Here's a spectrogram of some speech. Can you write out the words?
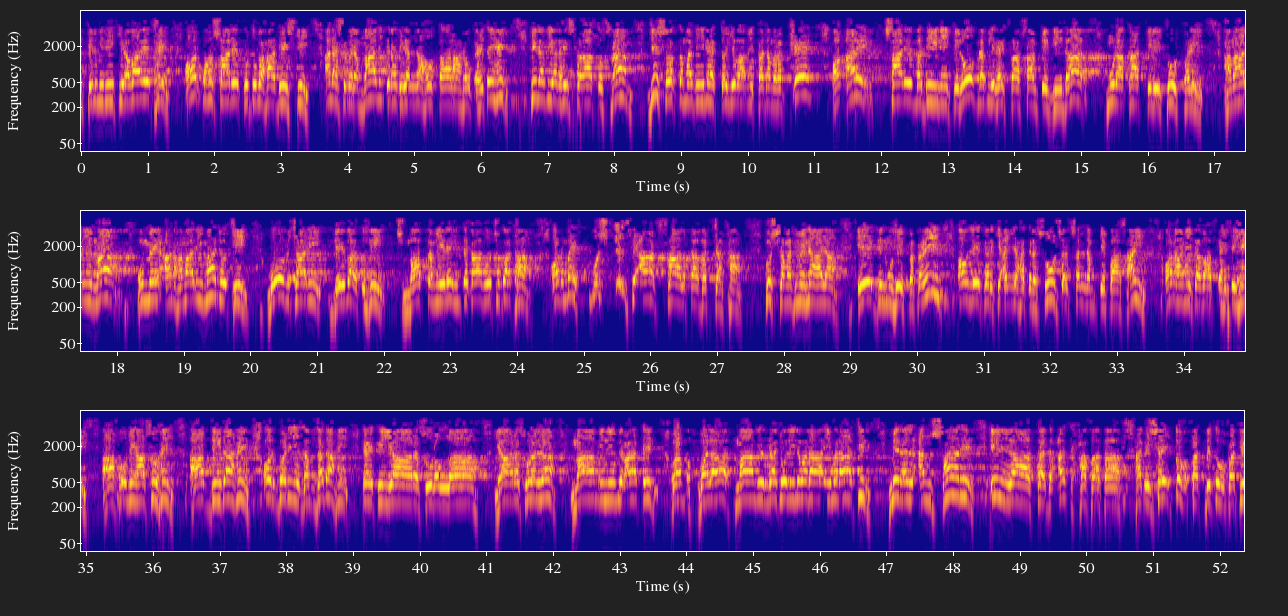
ترمیدی کی روایت ہے اور بہت سارے کتب حادث کی۔ انصبر مالک رضی اللہ تعالیٰ عنہ کہتے ہیں کہ نبی علیہ السلاط اسلام جس وقت مدینہ طیبہ میں قدم رکھے اور آئے، سارے مدینے کے لوگ نبی علیہ السلام کے دیدار ملاقات کے لیے ٹوٹ پڑے۔ ہماری ماں ہماری ماں جو تھی، وہ بیچاری بیوہ تھی، باپ کا میرے انتقال ہو چکا تھا اور میں مشکل سے آٹھ سال کا بچہ تھا۔ کچھ سمجھ میں نہ آیا۔ ایک ایک دن مجھے پکڑی اور لے کر کے اللہ کے رسول صلی اللہ علیہ وسلم کے پاس آئی اور آنے کا بات کہتے ہیں، آنکھوں میں آنسو ہیں، آپ دیدہ ہیں اور بڑی غمزدہ ہیں۔ کہتے یا رسول اللہ، یا رسول اللہ مام امرات ولا مام رجل ولا امرات من الانصار الا قد اتحفتا اب شیء تحفت بتحفت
